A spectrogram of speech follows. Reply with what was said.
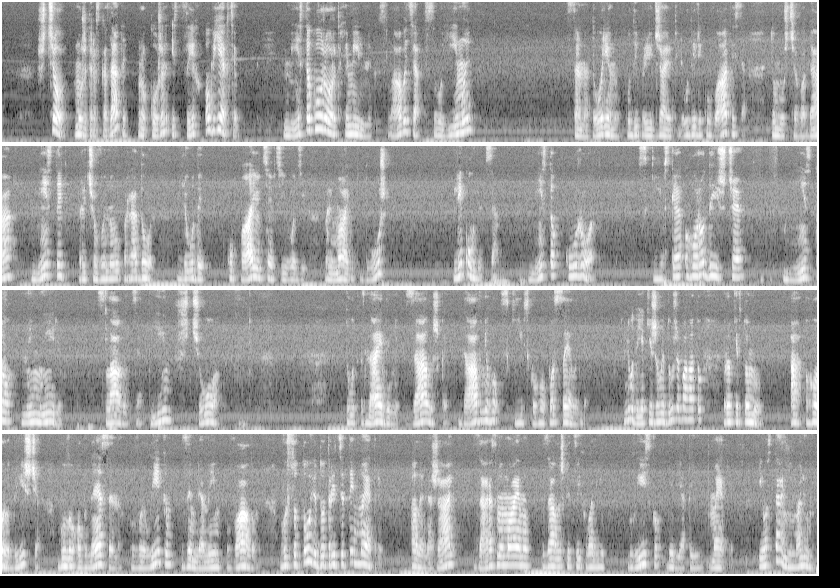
Що можете розказати про кожен із цих об'єктів? Місто курорт Хмільник славиться своїми санаторіями, куди приїжджають люди лікуватися, тому що вода містить речовину радон. Люди купаються в цій воді, приймають душ, лікуються. Місто курорт, Скіфське городище, місто Немирів. Славиться тим, що Тут знайдені залишки давнього скіфського поселення. Люди, які жили дуже багато років тому, а городище було обнесено великим земляним валом висотою до 30 метрів. Але, на жаль, зараз ми маємо залишки цих валів близько 9 метрів. І останній малюнок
